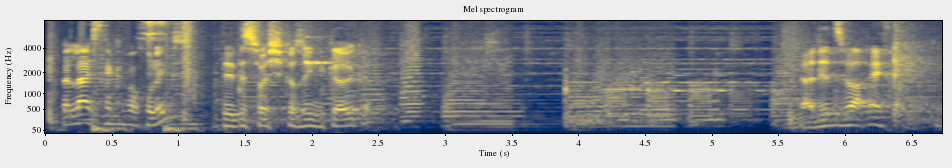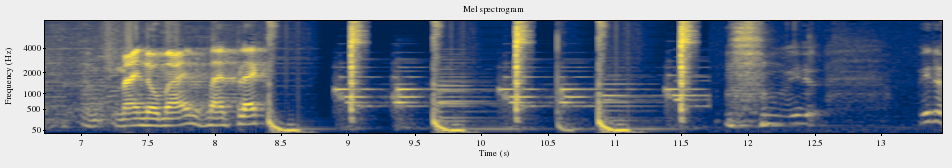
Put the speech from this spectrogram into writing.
Ik ben lijsttrekker van GroenLinks. Dit is zoals je kan zien de keuken. Ja, dit is wel echt mijn domein, mijn plek. Wie de, wie de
